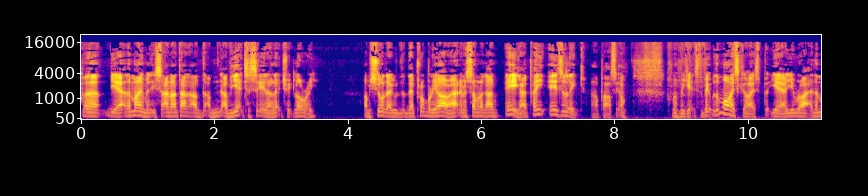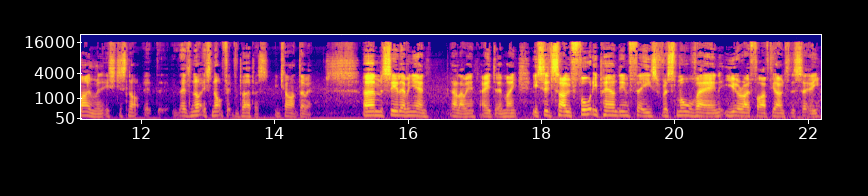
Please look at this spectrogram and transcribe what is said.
but yeah, at the moment, it's, and I don't, I've, I've yet to see an electric lorry. I'm sure there, there probably are out there. And someone will go, here you go, Pete, here's a link. I'll pass it on when we get to the bit with the wise guys. But yeah, you're right. At the moment, it's just not, it, there's not, it's not fit for purpose. You can't do it. Um, C11 Yen. Hello, Ian. How you doing, mate? He said, so £40 in fees for a small van, Euro 5 to go into the city.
